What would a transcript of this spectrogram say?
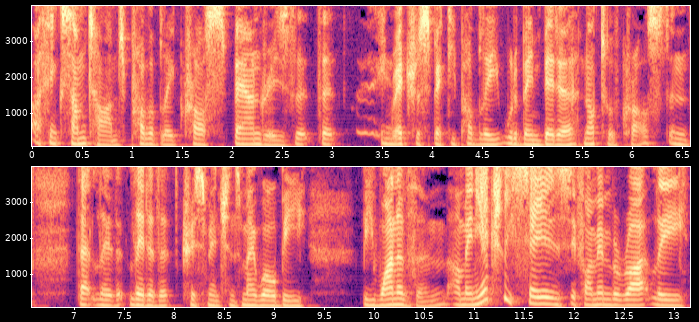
I think, sometimes probably cross boundaries that that in retrospect he probably would have been better not to have crossed, and that letter, letter that Chris mentions may well be be one of them. I mean, he actually says, if I remember rightly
